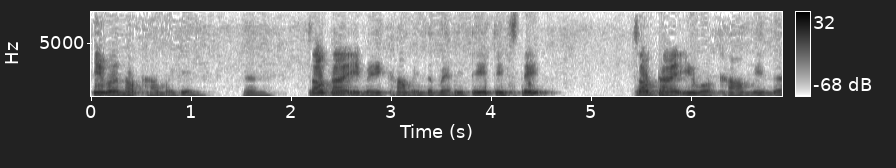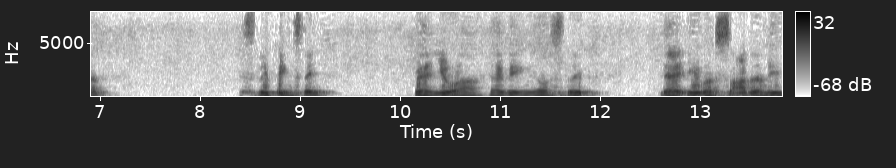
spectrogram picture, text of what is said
it will not come again. And sometimes it may come in the meditative state. Sometimes it will come in the sleeping state. When you are having your sleep, then it will suddenly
